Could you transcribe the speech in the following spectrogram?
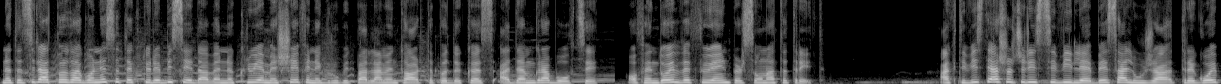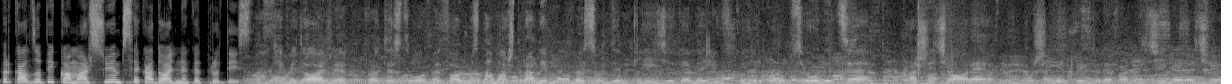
në të cilat protagonistët e këtyre bisedave në krye me shefin e grupit parlamentar të PDK-së Adem Grabovci, ofendojnë dhe fyejnë persona të tretë. Aktivistja e shoqërisë civile, Besa Luzha, tregoi për kallxo.com arsyen pse ka dalë në këtë protestë. Kemi dalë me protestu, me thonë mos na mashtrani më me sundim të ligjit e me luftë kundër korrupsionit se ashiqare, po shihet prej këtyre përgjimeve që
